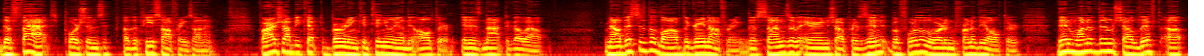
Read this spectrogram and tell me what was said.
the fat portions of the peace offerings on it. Fire shall be kept burning continually on the altar. It is not to go out. Now, this is the law of the grain offering. The sons of Aaron shall present it before the Lord in front of the altar. Then one of them shall lift up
